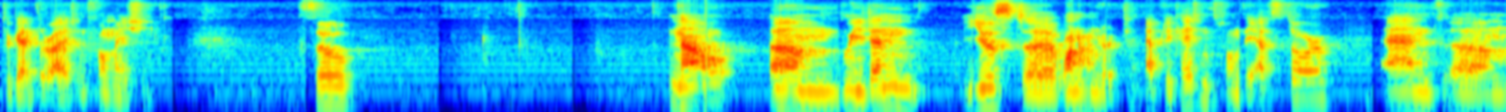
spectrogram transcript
to get the right information. So now um, we then used uh, 100 applications from the App Store and um,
